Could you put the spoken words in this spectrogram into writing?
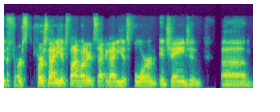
first first night he hits 500, second night he hits four and change, and um,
